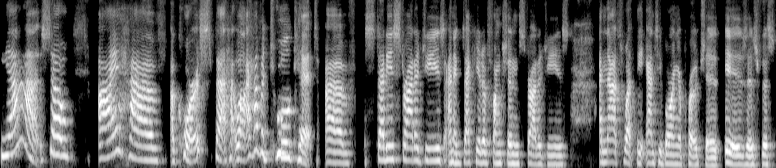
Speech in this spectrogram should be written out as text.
Yeah. So I have a course that, ha- well, I have a toolkit of study strategies and executive function strategies. And that's what the anti boring approach is, is, is this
